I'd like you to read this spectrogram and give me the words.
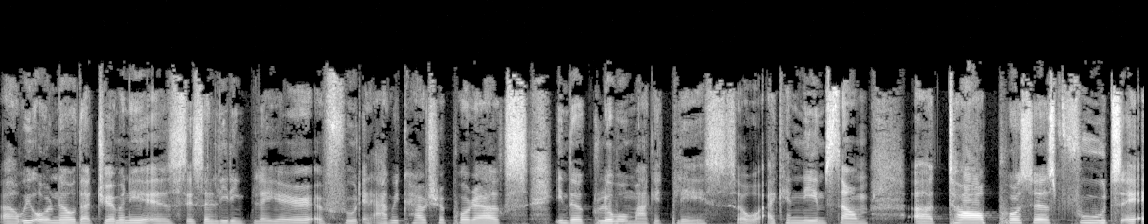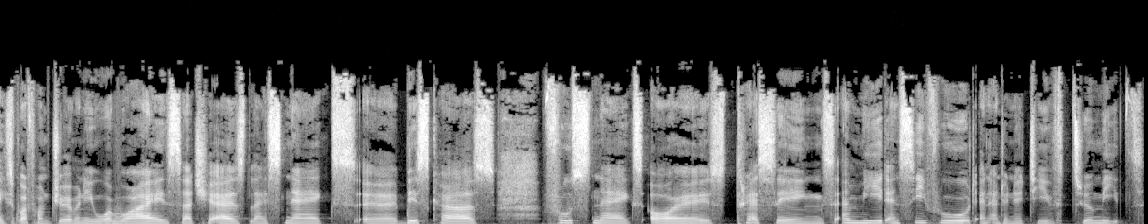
Uh, we all know that Germany is, is a leading player of food and agriculture products in the global marketplace. So I can name some uh, top processed foods uh, export from Germany worldwide, such as like snacks, uh, biscuits, fruit snacks, oils, dressings, and meat and seafood, and alternative to meat.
